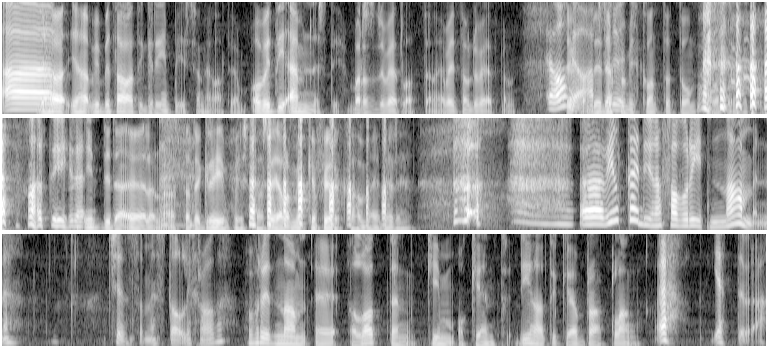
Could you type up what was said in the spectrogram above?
Uh, Jag jag vi betalar till Greenpeace hela tiden. Och vi till Amnesty, bara så du vet Lotta. Jag vet inte om du vet men Ja, det, ja, det är därför mitt konto är tomt. inte de där ölen utan det Greenpeace tar så jävla mycket fyrka av mig. Det det. Eh, vilka är dina favoritnamn? Känns som en stollig fråga. Favoritnamn är Lotten, Kim och Kent. De har tycker jag bra klang. Äh, jättebra.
